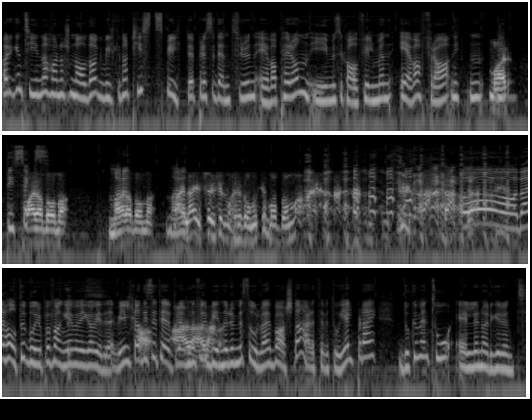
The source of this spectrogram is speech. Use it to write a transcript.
Argentina har nasjonaldag. Hvilken artist spilte presidentfruen Eva Perón i musikalfilmen Eva fra Mar 1996? Maradona. Maradona. Mara- Nei, nei, unnskyld, Maradona til Madonna. Åh, der holdt du bordet på fanget, men vi går videre. Hvilke av disse TV-programmene forbinder du med Solveig Barstad? Er det TV 2 hjelper deg, Dokument 2 eller Norge Rundt?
